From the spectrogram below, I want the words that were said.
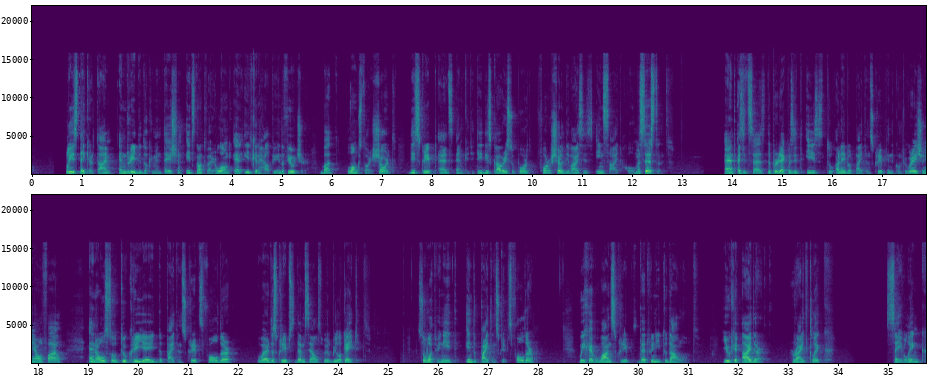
Please take your time and read the documentation, it's not very long and it can help you in the future. But, long story short, this script adds MQTT discovery support for Shelly devices inside Home Assistant. And as it says, the prerequisite is to enable Python script in the configuration YAML file and also to create the Python scripts folder where the scripts themselves will be located. So what we need, in the Python scripts folder, we have one script that we need to download. You can either right-click, save link,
